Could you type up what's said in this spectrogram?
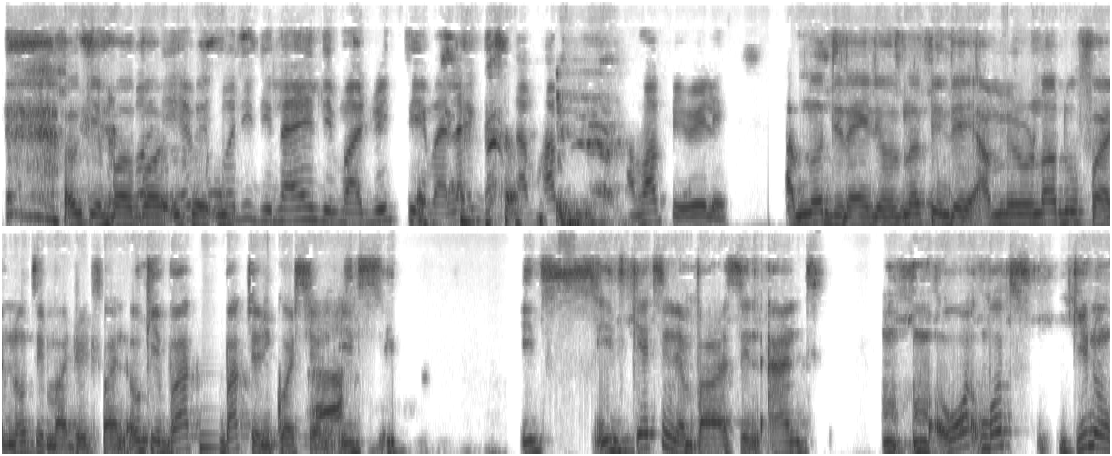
okay, but, but everybody denying the Madrid team. I like that. I'm happy. I'm happy, really. I'm not denying there was nothing there. I'm a Ronaldo fan, not a Madrid fan. Okay, back back to the question. Ah. It's it's it's getting embarrassing, and what what do you know?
